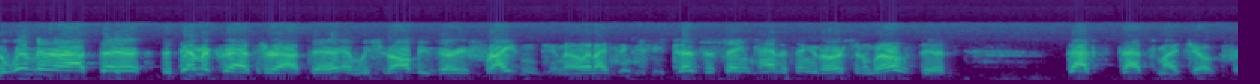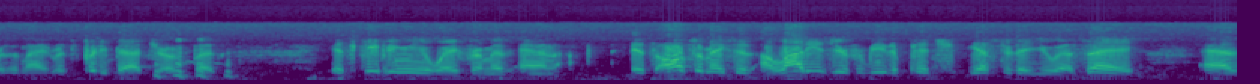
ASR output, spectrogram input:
the women are out there, the Democrats are out there, and we should all be very frightened, you know. And I think he does the same kind of thing that Orson Welles did. That's that's my joke for the night. It's a pretty bad joke, but it's keeping me away from it, and it also makes it a lot easier for me to pitch Yesterday USA as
